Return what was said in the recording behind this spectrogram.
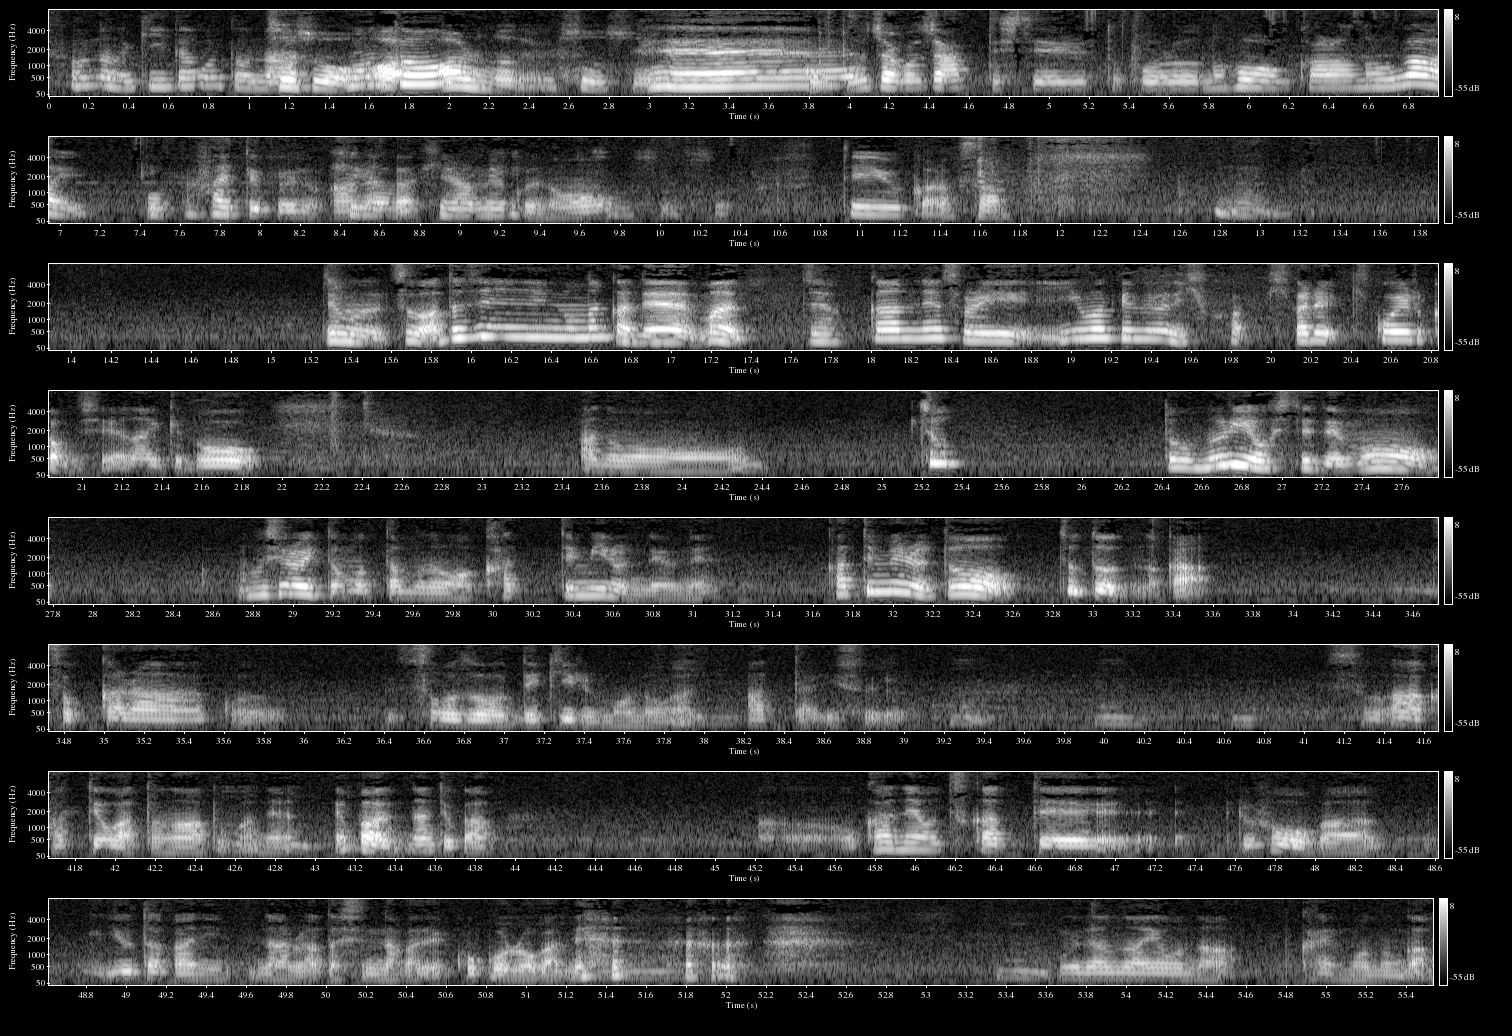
そんなの聞いたことない。そうそう本当？ああるんだよそうそう。へえごちゃごちゃってしているところの方からのが入ってくるの。あなんかひらめくそうのそうそう。っていうからさ。うん。でもそう私の中でまあ若干ねそれ言い訳のように聞か聞かれ聞こえるかもしれないけどあのーちょっと無理をしてでも面白いと思ったものは買ってみるんだよね。買ってみるとちょっとなんかそっからこう想像できるものがあったりする、そうああ買ってよかったなとかね、やっぱなんていうかあお金を使ってる方が豊かになる私の中で心がね、うん。無駄なような買い物が、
